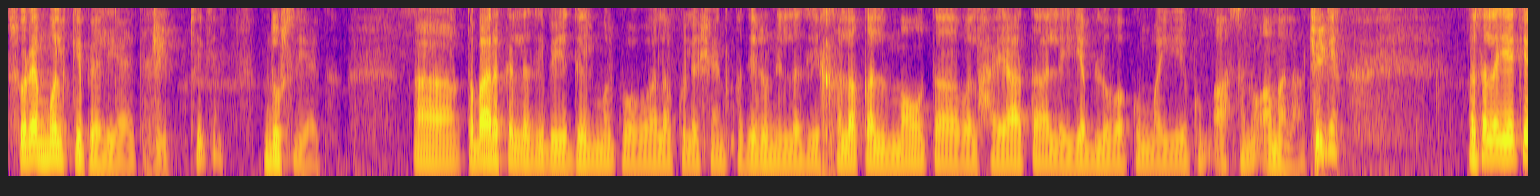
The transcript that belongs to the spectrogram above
सूरह मुल्क की पहली आयत है। जी। ठीक है? दूसरी आयत। तबारक लजीब दिल मुल्क वाला कुल शैन कदीर लजी खलकल मौत वल हयात लेबलवकुम मयकुम ahsanu अमला। ठीक। है? मसला ये कि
